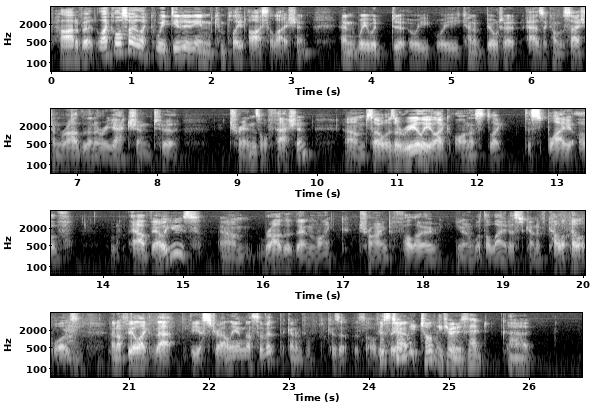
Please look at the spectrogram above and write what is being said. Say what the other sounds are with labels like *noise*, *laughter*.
part of it. Like also, like we did it in complete isolation, and we would do we we kind of built it as a conversation rather than a reaction to trends or fashion. Um, so it was a really like honest like display of our values um, rather than like trying to follow you know what the latest kind of color palette was. And I feel like that the Australianness of it, the kind of because it was obviously tell me, talk me through. Has had uh,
